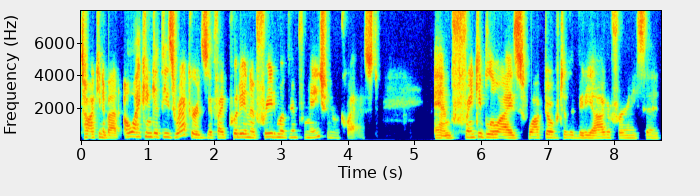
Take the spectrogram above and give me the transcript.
talking about, oh, I can get these records if I put in a Freedom of Information request. And Frankie Blue Eyes walked over to the videographer and he said,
